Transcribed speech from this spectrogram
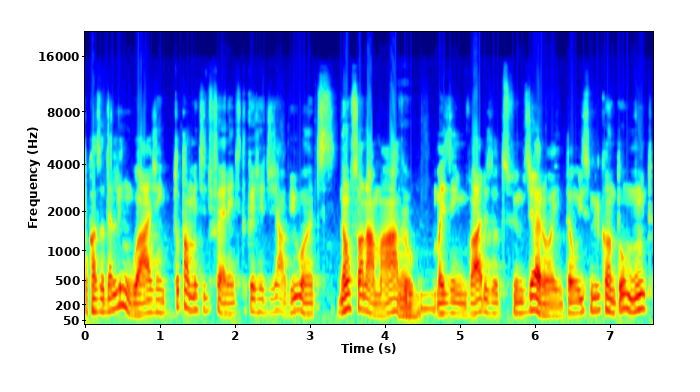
por causa da linguagem totalmente diferente do que a gente já viu antes. Não só na Marvel, uhum. mas em vários outros filmes de herói. Então isso me encantou muito.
